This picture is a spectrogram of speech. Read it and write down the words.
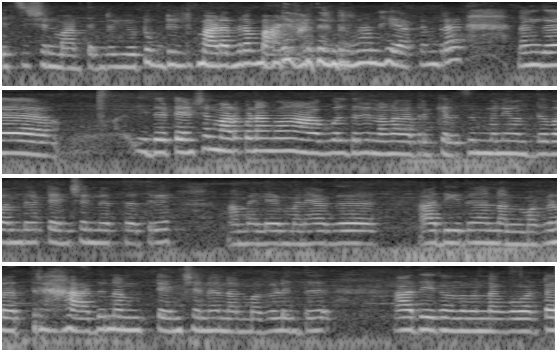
ಡಿಸಿಷನ್ ಮಾಡ್ತೇನೆ ರೀ ಯೂಟ್ಯೂಬ್ ಡಿಲೀಟ್ ಮಾಡಂದ್ರೆ ಮಾಡಿ ಬಿಡ್ತೇನೆ ರೀ ನಾನು. ಯಾಕಂದ್ರೆ ನಂಗೆ ಇದು ಟೆನ್ಷನ್ ಮಾಡ್ಕೊಳಂಗ ರೀ ನನಗೆ ಅದ್ರ ಕೆಲಸದ ಮನೆ ಒಂದು ಒಂದು ಟೆನ್ಷನ್ ಇರ್ತೈತೆ ರೀ ಆಮೇಲೆ ಮನ್ಯಾಗ ಅದು ಇದು ನನ್ನ ಮಗಳ ಹತ್ರ, ಅದು ನನ್ನ ಟೆನ್ಷನ್ ನನ್ನ ಮಗಳಿದ್ದು ಅದು ಇದು ಅಂದ್ರೆ ನಂಗೆ ಒಟ್ಟು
